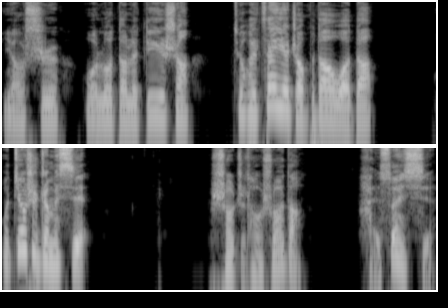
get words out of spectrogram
要是……”我落到了地上，就会再也找不到我的。我就是这么细。手指头说道：“还算细。”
